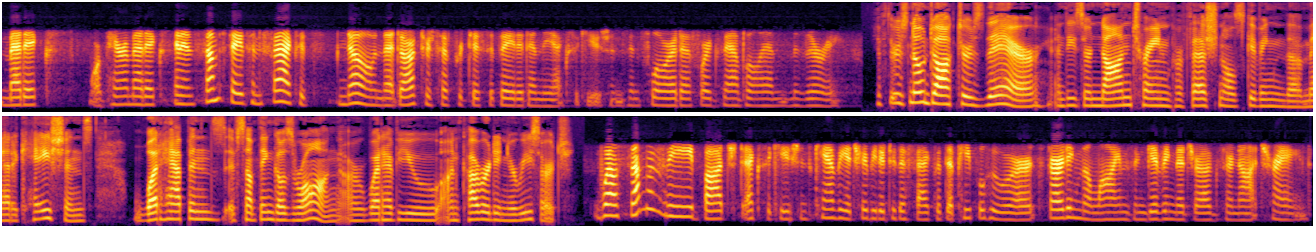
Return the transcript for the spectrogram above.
medics or paramedics. And in some states, in fact, it's known that doctors have participated in the executions. In Florida, for example, and Missouri. If there's no doctors there and these are non trained professionals giving the medications, what happens if something goes wrong, or what have you uncovered in your research? Well, some of the botched executions can be attributed to the fact that the people who are starting the lines and giving the drugs are not trained.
